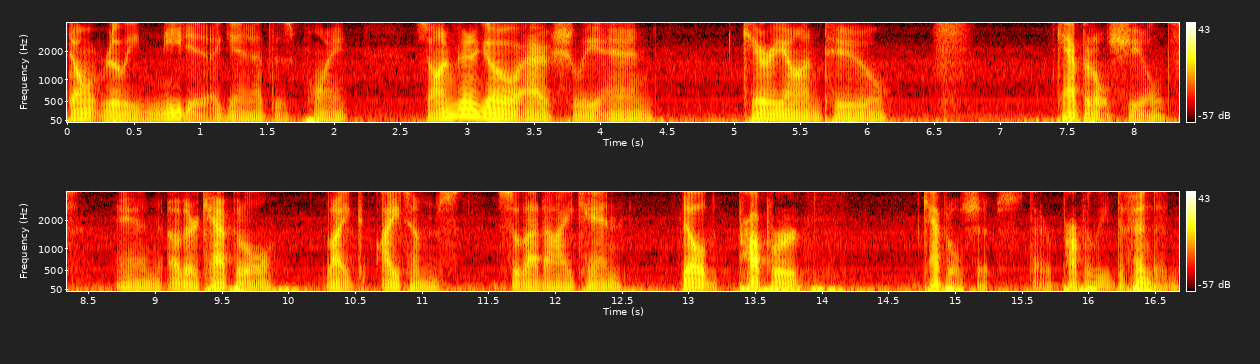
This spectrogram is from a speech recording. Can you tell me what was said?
don't really need it again at this point. So I'm going to go actually and carry on to capital shields and other capital like items so that I can build proper capital ships that are properly defended.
